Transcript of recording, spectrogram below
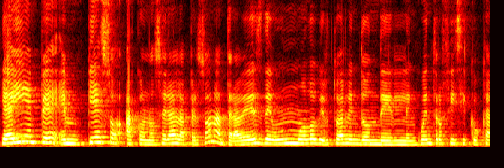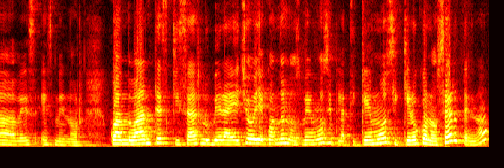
Y ahí empiezo a conocer a la persona a través de un modo virtual en donde el encuentro físico cada vez es menor. Cuando antes quizás lo hubiera hecho, oye, cuando nos vemos y platiquemos y quiero conocerte, ¿no?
